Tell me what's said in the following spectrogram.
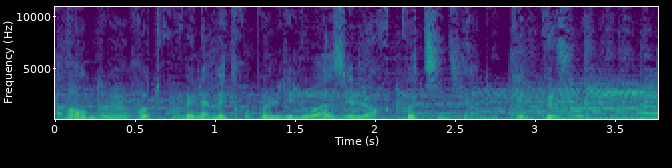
avant de retrouver la métropole lilloise et leur quotidien dans quelques jours.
